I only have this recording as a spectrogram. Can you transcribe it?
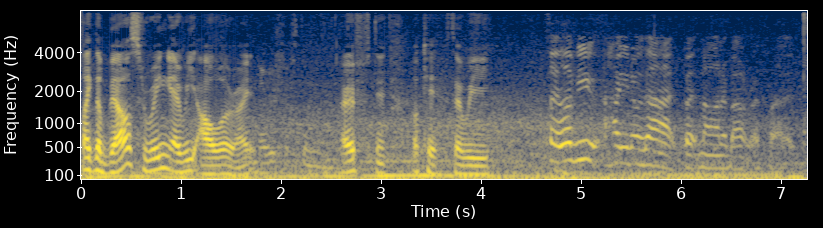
Like the bells ring every hour, right? Every 15 minutes. Every 15. Okay, so we So I love you how you know that, but not about red flags.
